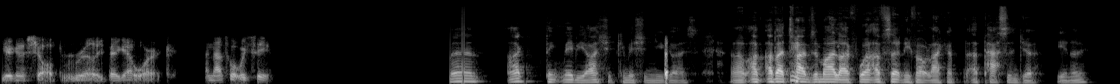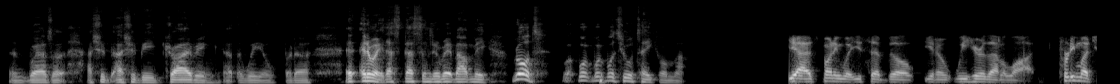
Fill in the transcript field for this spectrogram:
you're going to show up really big at work. And that's what we see. Man, I think maybe I should commission you guys. Um, I've, I've, had hmm. times in my life where I've certainly felt like a, a passenger, you know, and whereas I, I, should I should be driving at the wheel. But uh, anyway, that's that's a little bit about me. Rod, what, what, what's your take on that? Yeah, it's funny what you said, Bill. You know, we hear that a lot. Pretty much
